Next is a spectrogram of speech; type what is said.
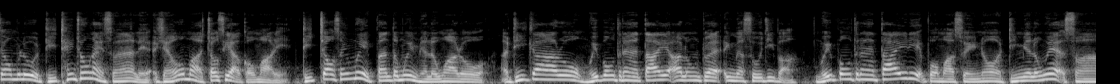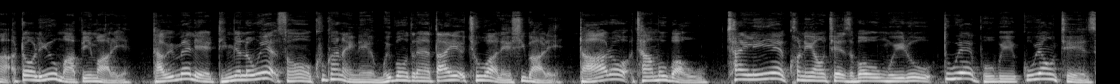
ကြောင့်မလို့ဒီထိန်ချုပ်နိုင်စွမ်းကလည်းအရန်အောင်မှကြောက်စရာကောင်းပါတယ်ဒီကြောက်စိမ့်မွေပန်းသမွေမျက်လုံးကတော့အဓိကကတော့မွေးပုံတရံတားရဲ့အလုံးအတွက်အိမ်မဆိုးကြီးပါမွေးပုံတရံတားရဲ့အပေါ်မှာဆိုရင်တော့ဒီမျက်လုံးရဲ့အစွမ်းအတော်လေးကိုမှပြင်းပါတယ် ဒါပေမဲ့လည်းဒီမျက်လုံးရဲ့အစွမ်းကိုခုခတ်နိုင်တဲ့မွေးပုံတရံအသားရဲ့အချိုးကလည်းရှိပါတယ်ဒါကတော့အခြားမဟုတ်ပါဘူးချိုင်လင်းရဲ့9ရောင်ချဲစပုံမွေတို့သူ့ရဲ့ဘိုးဘေး9ရောင်ချဲစ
